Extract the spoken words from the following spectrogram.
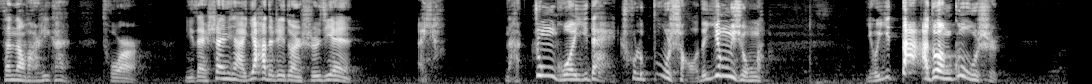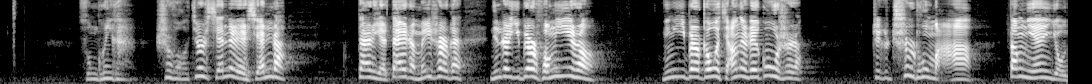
三藏法师一看，徒儿，你在山下压的这段时间，哎呀！那中国一代出了不少的英雄啊，有一大段故事。孙悟空一看，师傅今儿闲着也闲着，待着也待着，没事干。您这一边缝衣裳，您一边给我讲讲这故事啊。这个赤兔马当年有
